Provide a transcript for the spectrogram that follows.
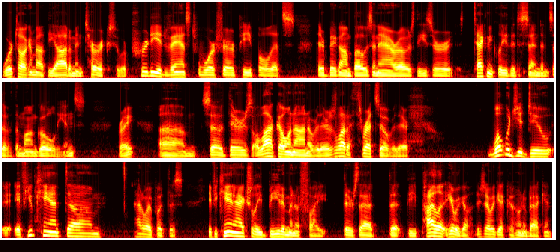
We're talking about the Ottoman Turks, who are pretty advanced warfare people. That's they're big on bows and arrows. These are technically the descendants of the Mongolians, right? Um, so there's a lot going on over there. There's a lot of threats over there. What would you do if you can't? Um, how do I put this? If you can't actually beat him in a fight, there's that the the pilot. Here we go. This is how we get Kahuna back in.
